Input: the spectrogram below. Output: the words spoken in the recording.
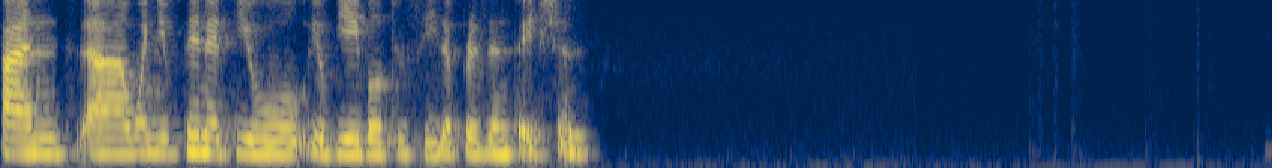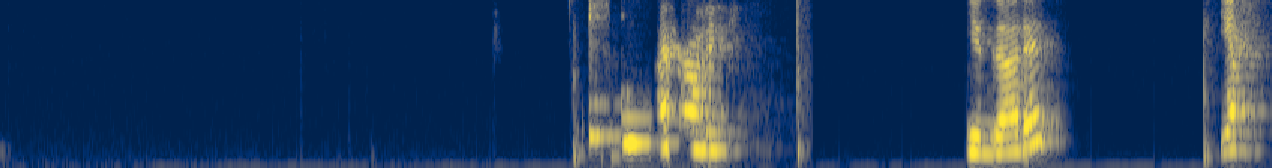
and uh, when you pin it, you will you'll be able to see the presentation. I found it. You got it? Yep.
